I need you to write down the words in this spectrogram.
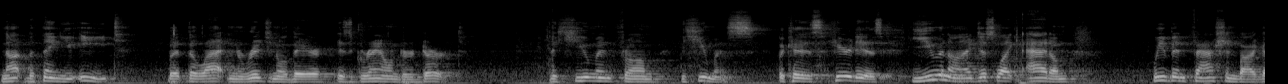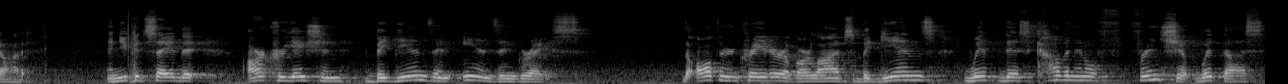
not the thing you eat, but the Latin original there is ground or dirt the human from the humus. Because here it is you and I, just like Adam, we've been fashioned by God. And you could say that our creation begins and ends in grace. The author and creator of our lives begins with this covenantal friendship with us,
